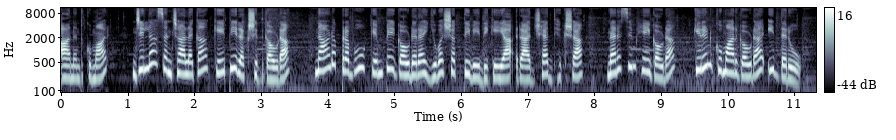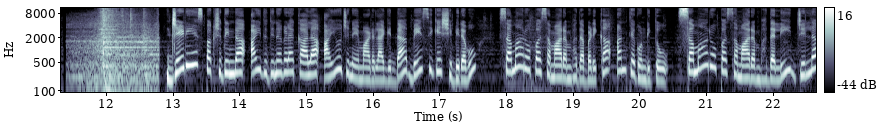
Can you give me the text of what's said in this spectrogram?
ಆನಂದ್ ಕುಮಾರ್, ಜಿಲ್ಲಾ ಸಂಚಾಲಕ ಕೆಪಿ ರಕ್ಷಿತ್ ಗೌಡ, ನಾಡಪ್ರಭು ಕೆಂಪೇಗೌಡರ ಯುವಶಕ್ತಿ ವೇದಿಕೆಯ ರಾಜ್ಯಾಧ್ಯಕ್ಷ ನರಸಿಂಹೇಗೌಡ, ಕಿರಣ್ ಕುಮಾರ್ ಗೌಡ ಇದ್ದರು. ಜೆಡಿಎಸ್ ಪಕ್ಷದಿಂದ ಐದು ದಿನಗಳ ಕಾಲ ಆಯೋಜನೆ ಮಾಡಲಾಗಿದ್ದ ಬೇಸಿಗೆ ಶಿಬಿರವು ಸಮಾರೋಪ ಸಮಾರಂಭದ ಬಳಿಕ ಅಂತ್ಯಗೊಂಡಿತು. ಸಮಾರೋಪ ಸಮಾರಂಭದಲ್ಲಿ ಜಿಲ್ಲಾ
